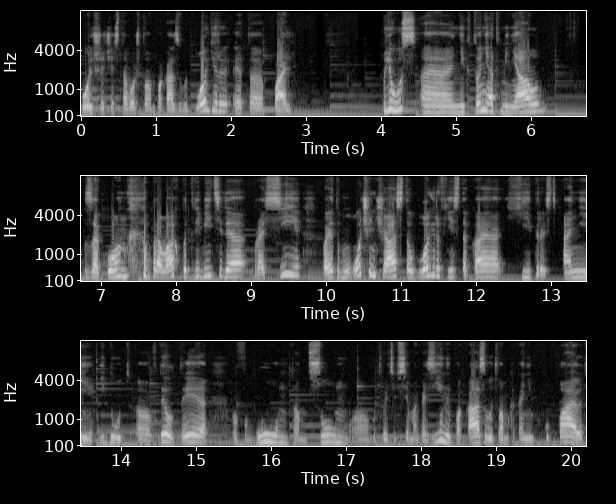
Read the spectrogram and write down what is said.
большая часть того, что вам показывают блогеры, это паль. Плюс э, никто не отменял закон о правах потребителя в России, поэтому очень часто у блогеров есть такая хитрость. Они идут э, в ДЛТ, в ГУМ, там, СУМ, э, вот в эти все магазины, показывают вам, как они покупают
